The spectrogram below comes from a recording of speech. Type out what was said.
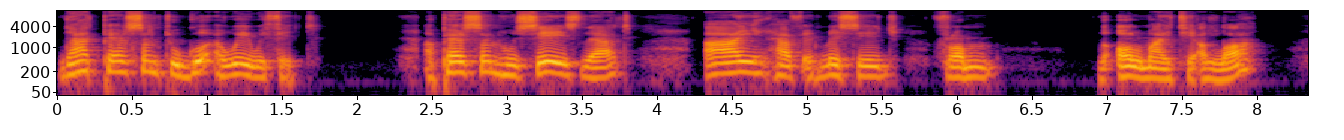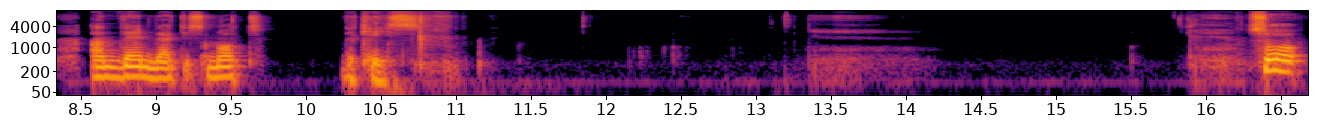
that person to go away with it. A person who says that I have a message from the Almighty Allah, and then that is not the case. So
